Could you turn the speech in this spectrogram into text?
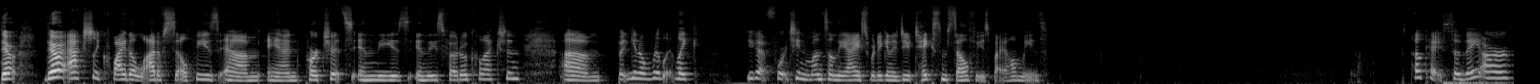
There, there are actually quite a lot of selfies um, and portraits in these in these photo collection. Um, but you know, really, like you got 14 months on the ice. What are you going to do? Take some selfies by all means. Okay, so they are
